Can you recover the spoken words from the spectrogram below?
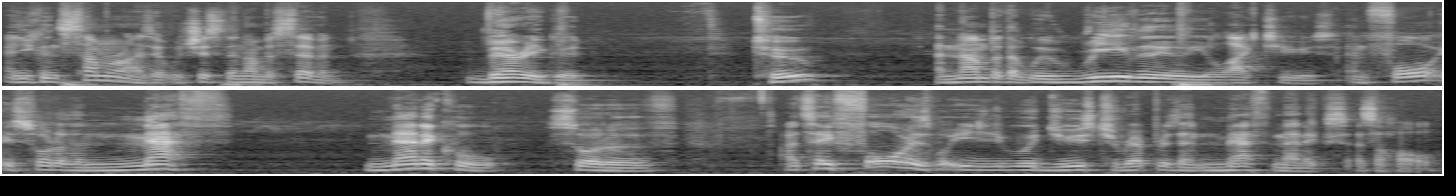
and you can summarize it with just the number seven. Very good. Two, a number that we really, really like to use. And four is sort of the mathematical sort of, I'd say four is what you would use to represent mathematics as a whole.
